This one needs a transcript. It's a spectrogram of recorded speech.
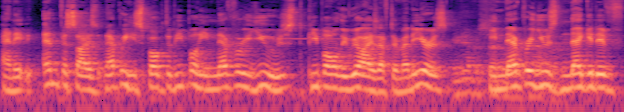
And it emphasized whenever he spoke to people, he never used, people only realized after many years, He never he never used never. negative,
